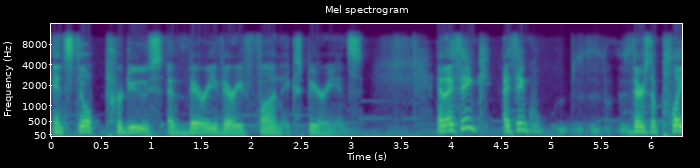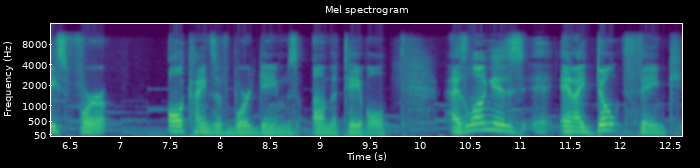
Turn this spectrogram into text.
and still produce a very, very fun experience. And I think I think there's a place for all kinds of board games on the table. As long as and I don't think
